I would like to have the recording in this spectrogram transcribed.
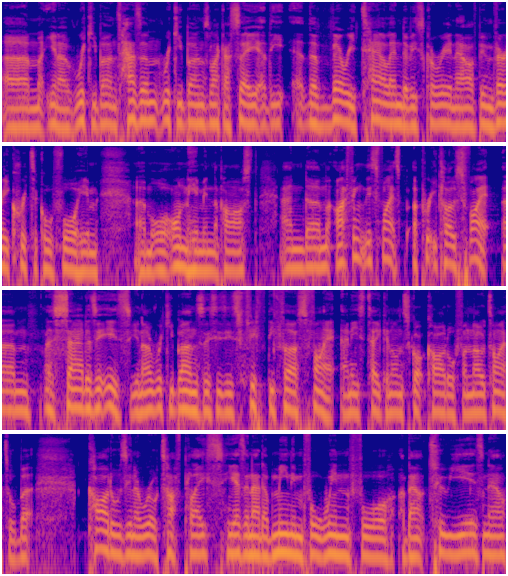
Um, you know, Ricky Burns hasn't. Ricky Burns, like I say, at the at the very tail end of his career now, I've been very critical for him um, or on him in the past, and um, I think this fight's a pretty close fight. Um, as sad as it is, you know, Ricky Burns, this is his fifty-first fight, and he's taken on Scott Cardle for no title, but Cardle's in a real tough place. He hasn't had a meaningful win for about two years now,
